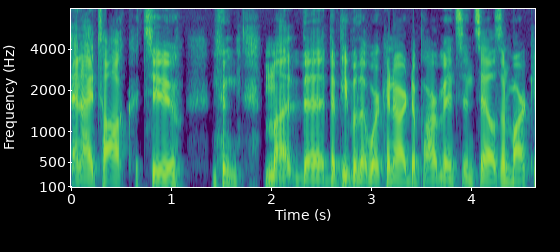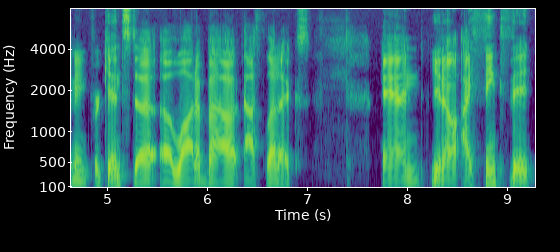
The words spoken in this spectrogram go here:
and I talk to my, the the people that work in our departments in sales and marketing for Kinsta a lot about athletics. And you know, I think that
